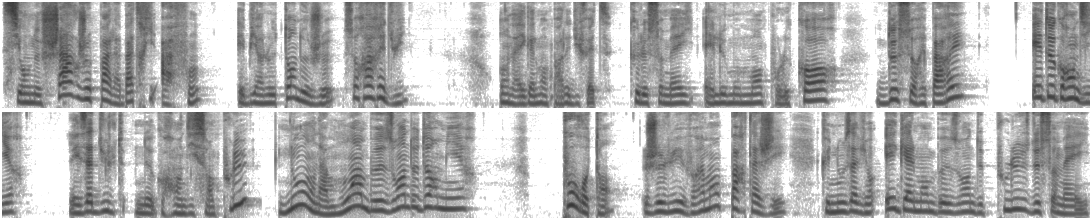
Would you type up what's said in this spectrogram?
Si on ne charge pas la batterie à fond, eh bien le temps de jeu sera réduit. On a également parlé du fait que le sommeil est le moment pour le corps de se réparer et de grandir. Les adultes ne grandissant plus, nous, on a moins besoin de dormir. Pour autant, je lui ai vraiment partagé que nous avions également besoin de plus de sommeil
